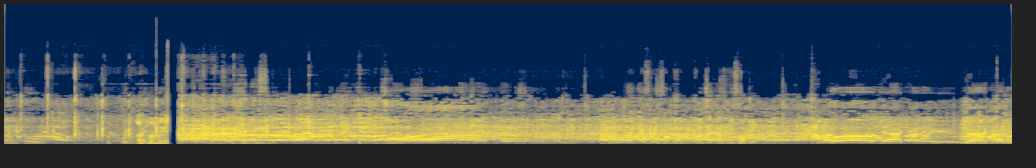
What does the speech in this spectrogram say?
কিন্তু শুক্কুর ভাইকে দর্শক আছে। আমার মনে হয় কাফিস হবে আমার মনে হচ্ছে কাফিস হবে আমার ও জাকারি জাকারি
